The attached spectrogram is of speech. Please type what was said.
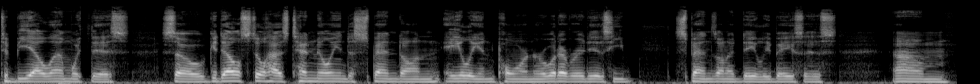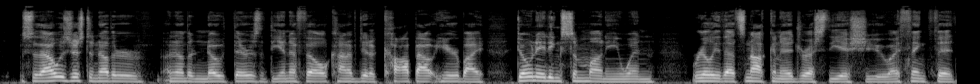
to BLM with this. So Goodell still has ten million to spend on alien porn or whatever it is he spends on a daily basis. Um, so that was just another another note there is that the NFL kind of did a cop out here by donating some money when really that's not going to address the issue. I think that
